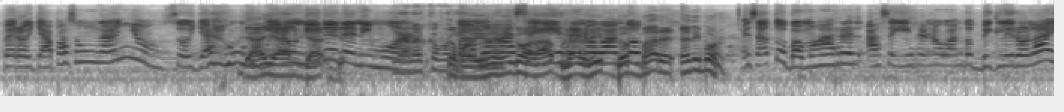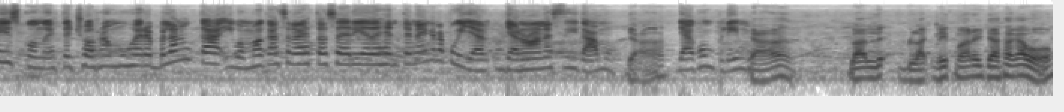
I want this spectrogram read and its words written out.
Pero ya pasó un año, so ya, Ya, we ya, don't need it ya. anymore. Ya no es como Como vamos a Nicolás, seguir renovando don't. Exacto, vamos a, re- a seguir renovando Big Little Lies con este chorro de mujeres blancas y vamos a cancelar esta serie de gente negra porque ya, ya no la necesitamos. Ya, Ya cumplimos. ya. Black, Black Lives Matter ya se acabó.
